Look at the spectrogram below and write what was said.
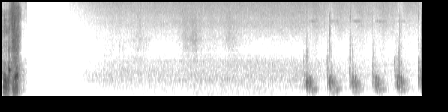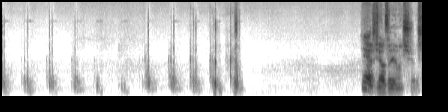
Şöyle. Diğer cihaza yanaşıyoruz.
